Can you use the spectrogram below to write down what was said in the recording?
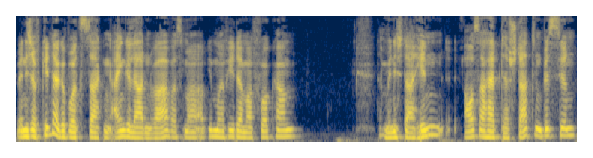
wenn ich auf Kindergeburtstagen eingeladen war, was mal immer wieder mal vorkam, dann bin ich dahin, außerhalb der Stadt ein bisschen,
